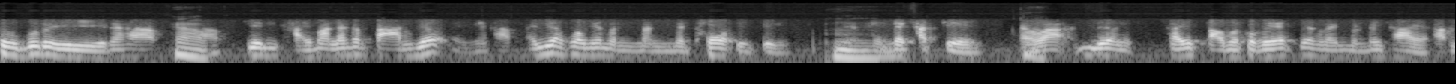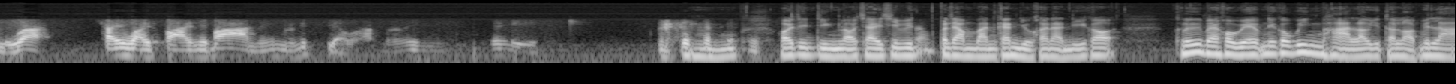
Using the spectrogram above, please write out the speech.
สูบบุหรี่นะครับครับครับ กินไขมันและน้ำตาลเยอะอย่างเงี้ยครับไอ้เรื่องพวกนี้มันมันเป็นโทษจริงอืมๆเห็นได้ชัดเจน แต่ว่าเรื่องใช้เตาไมโครเวฟเรื่องอะไรมันไม่ใช่ครับ หรือว่าใช้ Wi-Fi ในบ้านนี่มันไม่เกี่ยวครับมันไม่ไม่มีอืมเพราะจริง ๆ เราใช้ชีวิตประจำวันกันอยู่ขนาดนี้ก็ คลื่นไมโครเวฟนี่ก็วิ่งผ่านเราอยู่ตลอดเวลา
